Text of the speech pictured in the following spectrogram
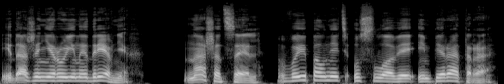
и даже не руины древних. Наша цель — выполнить условия Императора.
